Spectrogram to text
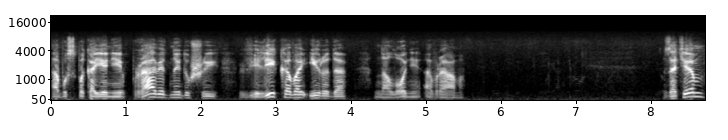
об успокоении праведной души великого Ирода на лоне Авраама. Затем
